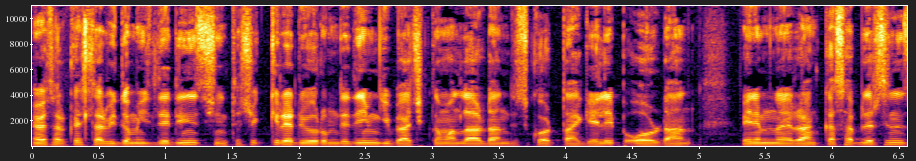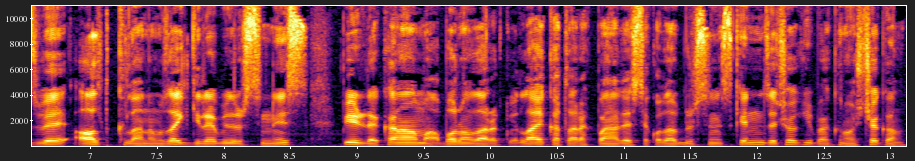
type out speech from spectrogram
Evet arkadaşlar videomu izlediğiniz için teşekkür ediyorum. Dediğim gibi açıklamalardan Discord'dan gelip oradan benimle rank kasabilirsiniz ve alt klanımıza girebilirsiniz. Bir de kanalıma abone olarak ve like atarak bana destek olabilirsiniz. Kendinize çok iyi bakın. Hoşçakalın.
